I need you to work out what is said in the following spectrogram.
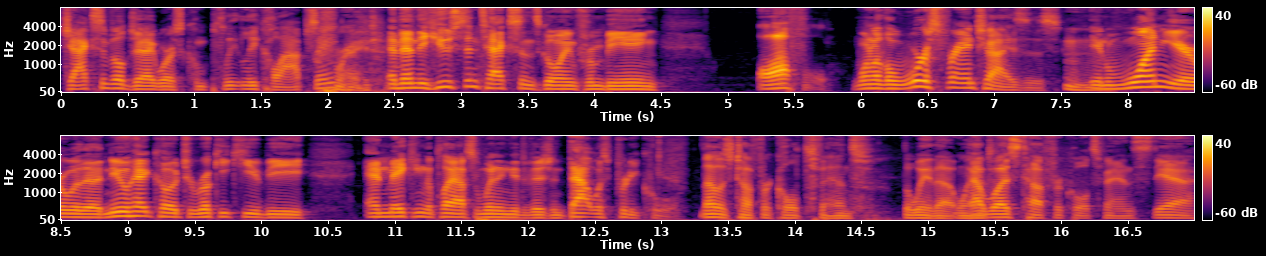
Jacksonville Jaguars completely collapsing, Right. and then the Houston Texans going from being awful one of the worst franchises Mm-hmm. in one year with a new head coach, a rookie QB, and making the playoffs and winning the division. That was pretty cool. That was tough for Colts fans. The way that went. That was tough for Colts fans. Yeah,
